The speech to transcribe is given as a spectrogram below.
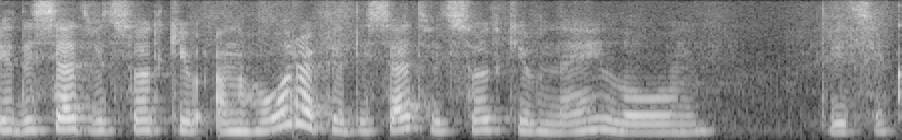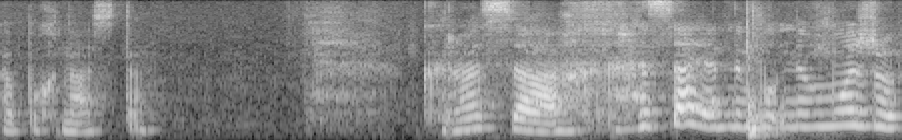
50% ангора, 50% нейлон. Дивіться, яка пухнаста. Краса, краса, я не, не можу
